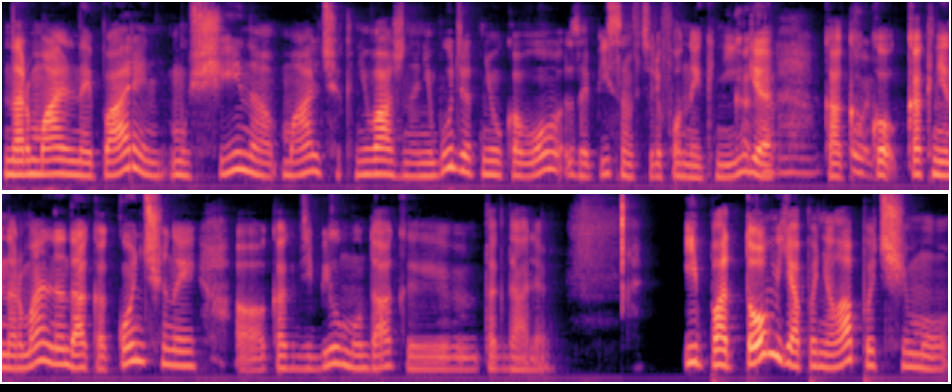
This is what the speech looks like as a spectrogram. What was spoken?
нормальный парень, мужчина, мальчик, неважно, не будет ни у кого записан в телефонной книге как, как, как ненормально, да, как конченый, э, как дебил, мудак и так далее. И потом я поняла, почему.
